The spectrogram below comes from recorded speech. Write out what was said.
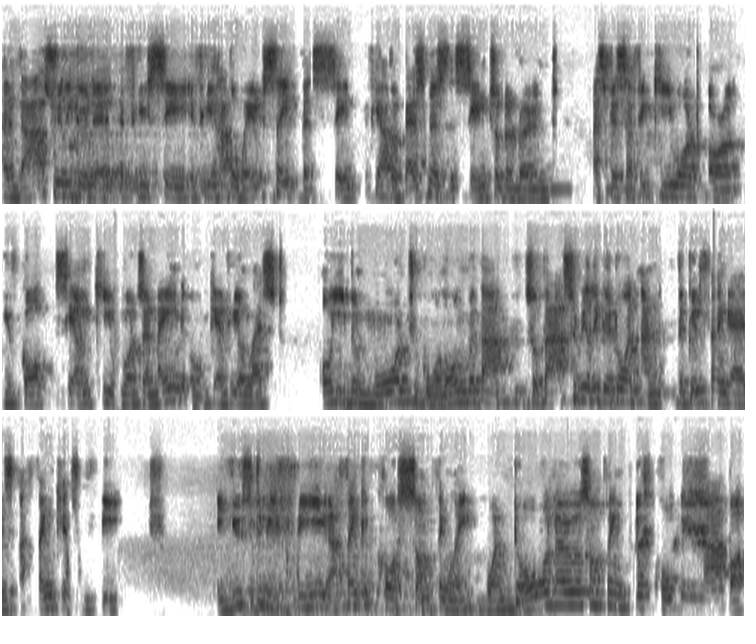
And that's really good if you say, if you have a website that's if you have a business that's centered around a specific keyword or you've got certain keywords in mind, it will give you a list or even more to go along with that. So that's a really good one. And the good thing is, I think it's free. It used to be free. I think it costs something like one dollar now or something. Don't quote me on that, but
